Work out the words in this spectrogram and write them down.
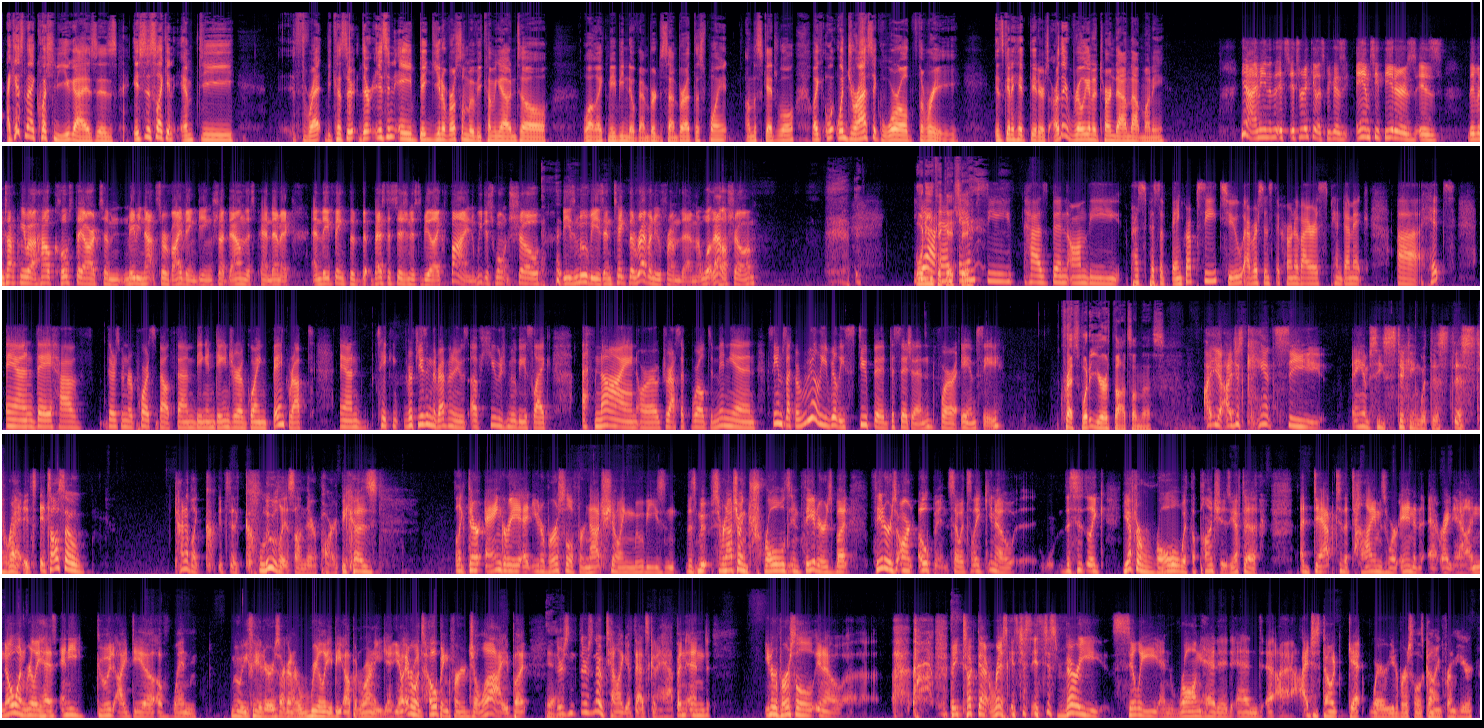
I guess my question to you guys is: Is this like an empty threat? Because there there isn't a big Universal movie coming out until well, like maybe November, December at this point on the schedule. Like w- when Jurassic World three is going to hit theaters, are they really going to turn down that money? Yeah, I mean it's it's ridiculous because AMC theaters is they've been talking about how close they are to maybe not surviving being shut down this pandemic and they think the b- best decision is to be like fine we just won't show these movies and take the revenue from them. Well that'll show them What yeah, do you think, and AMC has been on the precipice of bankruptcy too, ever since the coronavirus pandemic uh, hit, and they have. There's been reports about them being in danger of going bankrupt and taking refusing the revenues of huge movies like F9 or Jurassic World Dominion. Seems like a really, really stupid decision for AMC. Chris, what are your thoughts on this? I yeah, I just can't see AMC sticking with this this threat. It's it's also kind of like it's like clueless on their part because like they're angry at Universal for not showing movies and this mo- for not showing Trolls in theaters, but theaters aren't open. So it's like you know, this is like you have to roll with the punches. You have to adapt to the times we're in at right now, and no one really has any good idea of when movie theaters are going to really be up and running again. You know, everyone's hoping for July, but Yeah. there's there's no telling if that's going to happen. And Universal, you know, uh, they took that risk. It's just it's just very silly and wrong-headed, and I, I just don't get where Universal is coming from here.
